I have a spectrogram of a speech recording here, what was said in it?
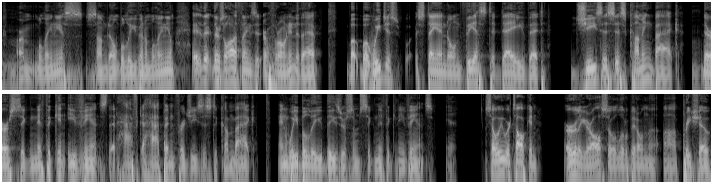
Mhm. are millennials, some don't believe in a millennium. Eh, There's a lot of things that are thrown into that, but but we just stand on this today that Jesus is coming back. There are significant events that have to happen for Jesus to come back, and we believe these are some significant events. Yes. So we were talking earlier, also a little bit on the uh, pre-show.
